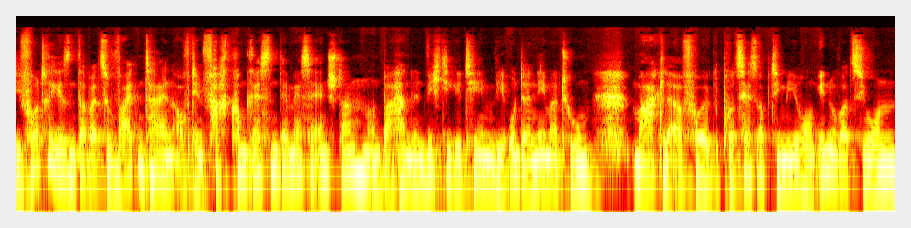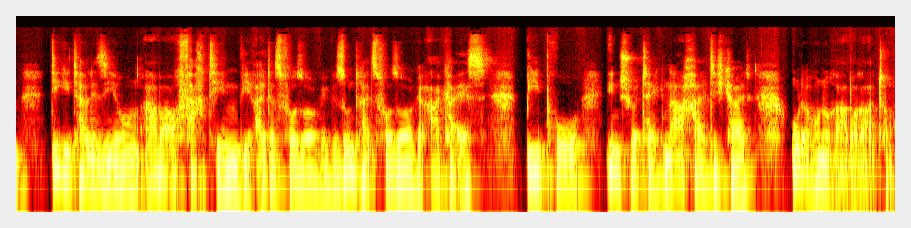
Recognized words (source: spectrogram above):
Die Vorträge sind dabei zu weiten Teilen auf den Fachkongressen der Messe entstanden und behandeln wichtige Themen wie Unternehmertum, Maklererfolg, Prozessoptimierung, Innovationen, Digitalisierung, aber auch Fachthemen wie Altersvorsorge, Gesundheitsvorsorge, AKS, Bipro, Insurtech, Nachhaltigkeit oder Honorarberatung.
